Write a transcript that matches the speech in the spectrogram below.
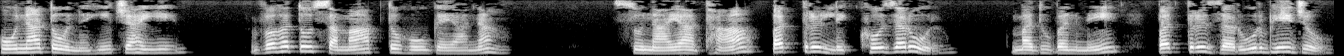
होना तो नहीं चाहिए। वह तो समाप्त हो गया ना? सुनाया था, पत्र लिखो ज़रूर। मधुबन में पत्र ज़रूर भेजो,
